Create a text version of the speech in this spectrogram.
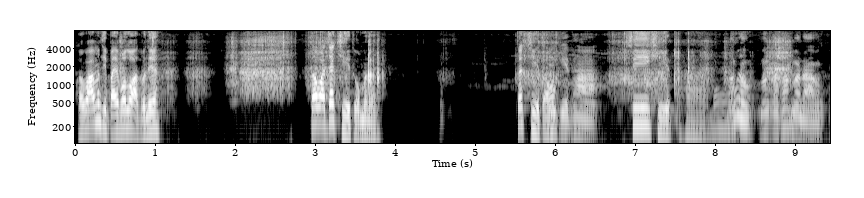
ข่อยว่ามันสิไปบ่รอดบัดนี้แต่ว่าจักขีดตัวมันนั่นจักขีดเอาที่คิดหา สี่ขีดห้าบ่มันก็มันก็ธรรมดามันไฟ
